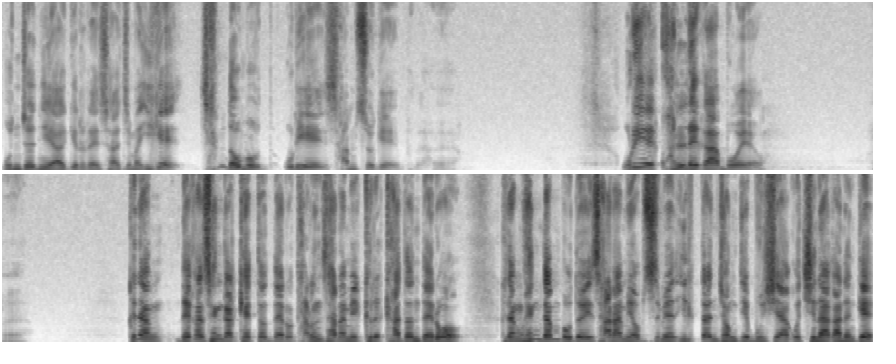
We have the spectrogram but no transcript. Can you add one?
운전 이야기를 해서 하지만 이게 참 너무 우리의 삶 속에 우리의 관례가 뭐예요? 그냥 내가 생각했던 대로 다른 사람이 그렇게 하던 대로 그냥 횡단보도에 사람이 없으면 일단 정지 무시하고 지나가는 게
